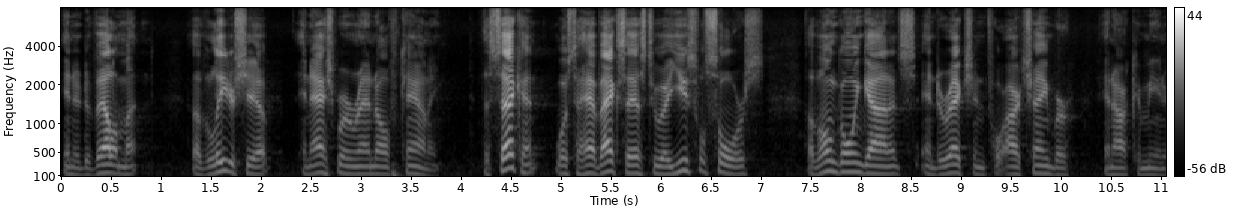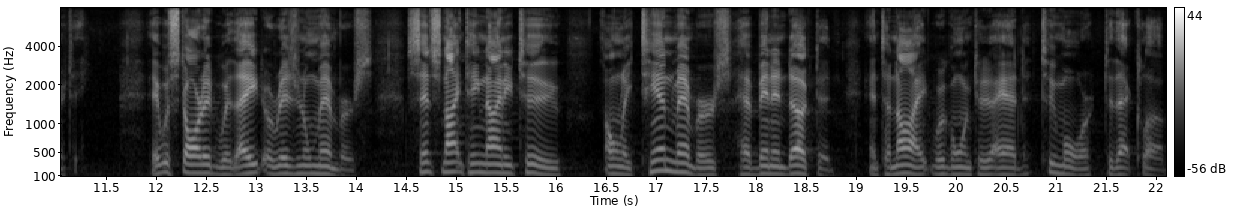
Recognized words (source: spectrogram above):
in the development of leadership in Asheboro Randolph County. The second was to have access to a useful source of ongoing guidance and direction for our chamber and our community. It was started with eight original members. Since 1992, only 10 members have been inducted, and tonight we're going to add two more to that club.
